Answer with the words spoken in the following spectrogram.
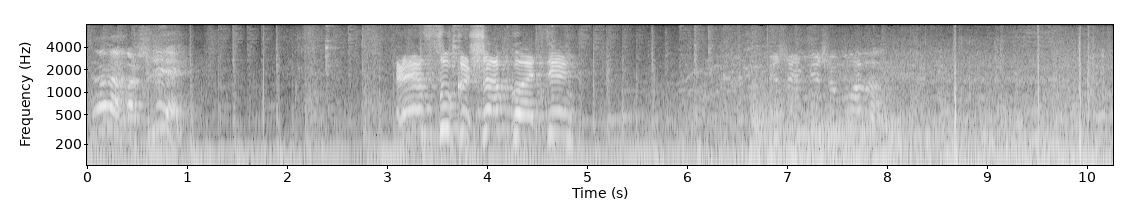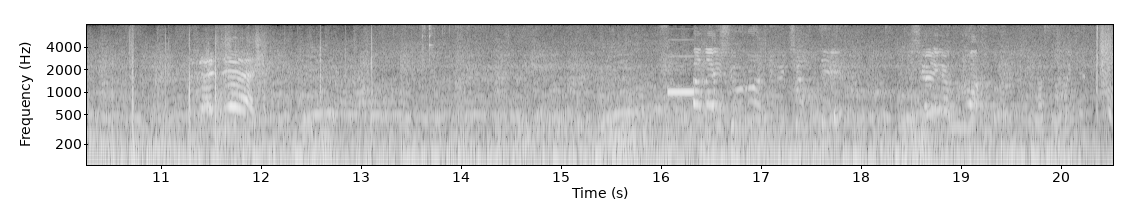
Все, пошли! Э, сука, шапку одень! Бежим, бежим, вон он! Гонять! Она еще уродливее, чем ты! Сейчас я грохну, особо не то.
